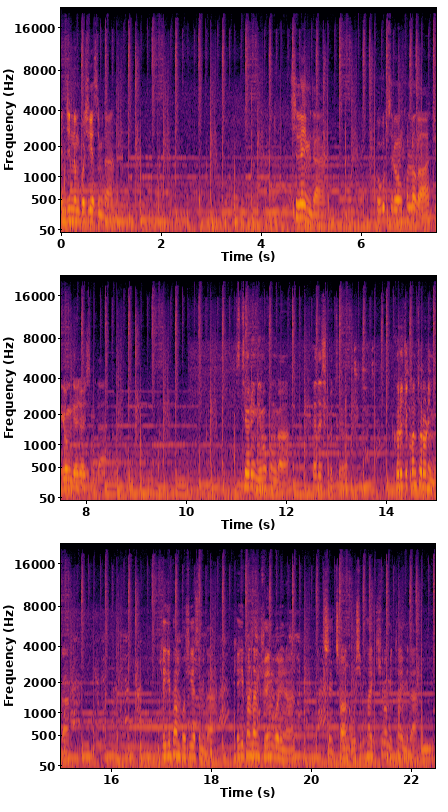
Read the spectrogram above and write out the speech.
엔진룸 보시겠습니다. 실내입니다. 고급스러운 컬러가 적용되어 있습니다. 스티어링 리모컨과 헤드 시프트, 크루즈 컨트롤입니다. 계기판 보시겠습니다. 계기판상 주행거리는 7,058km입니다.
